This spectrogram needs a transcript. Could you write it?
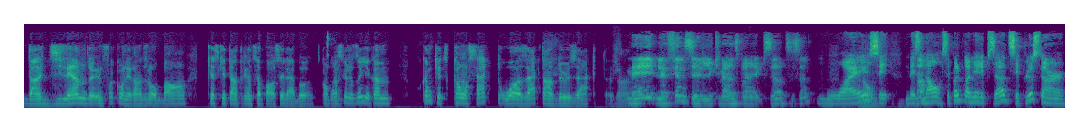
dans le dilemme de, une fois qu'on est rendu l'autre bord, qu'est-ce qui est en train de se passer là-bas. Tu comprends Ouais. ce que je veux dire? Il y a comme, comme que tu consacres trois actes en deux actes. Genre. Mais le film, c'est l'équivalent du premier épisode, c'est ça? Ouais, c'est. Mais Non? non, c'est pas le premier épisode, c'est plus un.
